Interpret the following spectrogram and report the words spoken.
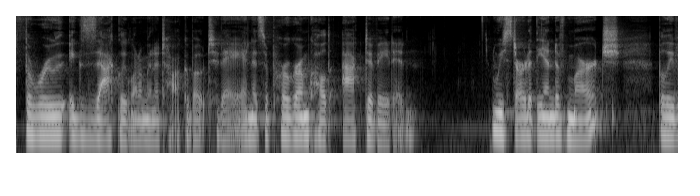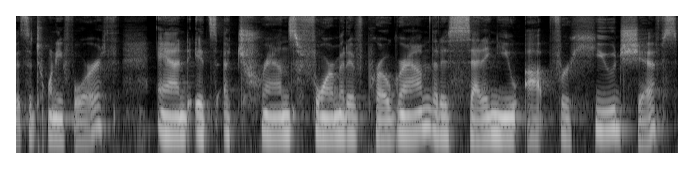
through exactly what I'm going to talk about today. And it's a program called Activated. We start at the end of March believe it's the 24th. And it's a transformative program that is setting you up for huge shifts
